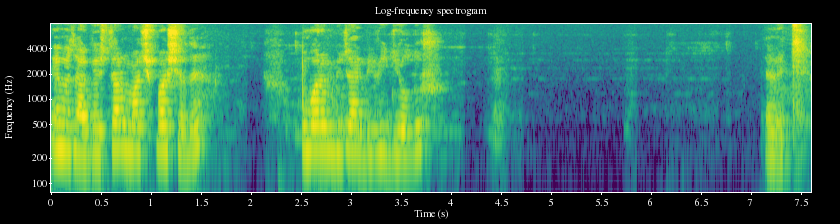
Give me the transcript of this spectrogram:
Evet arkadaşlar maç başladı. Umarım güzel bir video olur. Evet.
